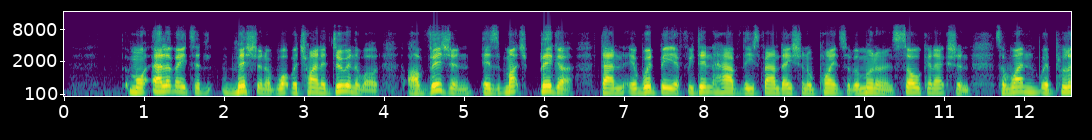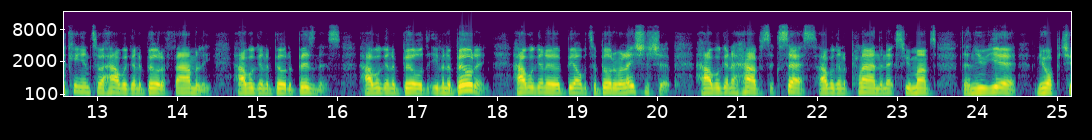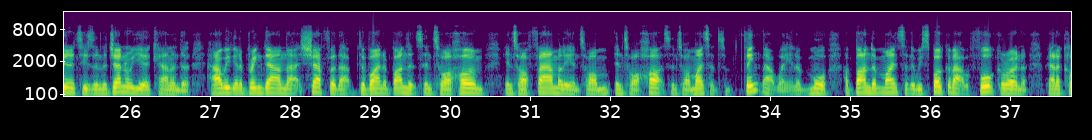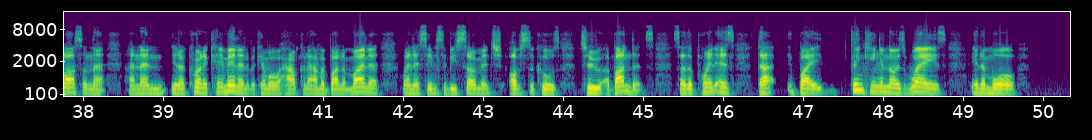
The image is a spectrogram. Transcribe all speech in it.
more elevated mission of what we're trying to do in the world. Our vision is much bigger than it would be if we didn't have these foundational points of Amunah and soul connection. So when we're looking into how we're going to build a family, how we're going to build a business, how we're going to build even a building, how we're going to be able to build a relationship, how we're going to have success, how we're going to plan the next few months, the new year, new opportunities in the general year calendar, how we're we going to bring down that shefa, that divine abundance into our home, into our family, into our into our hearts, into our mindset to think that way in a more abundant mindset that we spoke about before Corona. We had a class on that, and then you know Corona came in, and it became well, how can I have an abundant mind when there seems to be so much obstacles to abundance? So the point is that by thinking in those ways in a more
